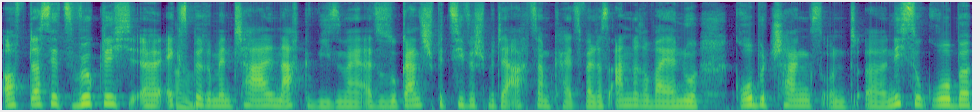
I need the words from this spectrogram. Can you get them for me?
ob das jetzt wirklich äh, experimental nachgewiesen war, also so ganz spezifisch mit der Achtsamkeit, weil das andere war ja nur grobe Chunks und äh, nicht so grobe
